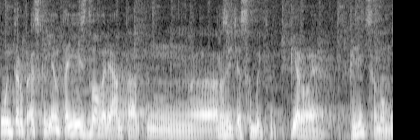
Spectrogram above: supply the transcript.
У enterprise клиента есть два варианта э, развития событий. Первое – пилить самому.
